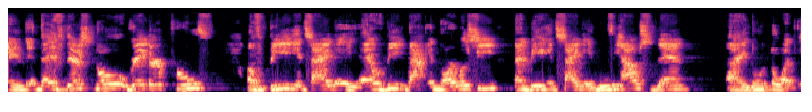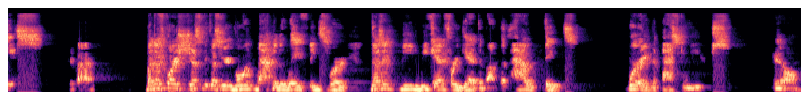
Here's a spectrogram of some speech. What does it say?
and if there's no greater proof of being inside a, of being back in normalcy than being inside a movie house, then I don't know what is. But of course, just because we're going back to the way things were doesn't mean we can forget about the, how things were in the past two years. You know?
